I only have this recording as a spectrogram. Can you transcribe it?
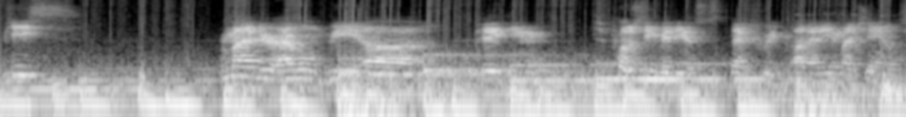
Peace. Reminder, I won't be uh, taking posting videos next week on any of my channels.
